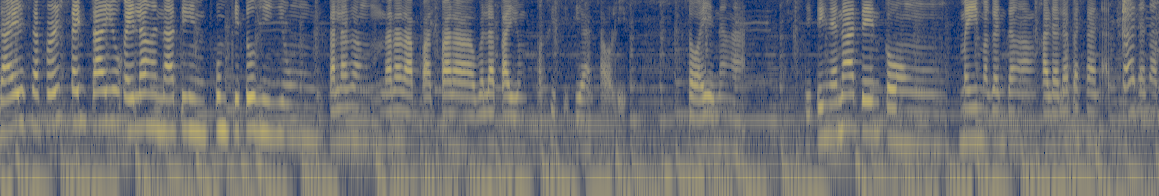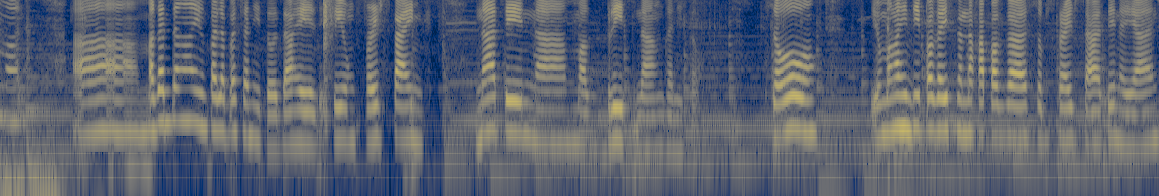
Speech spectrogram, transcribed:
dahil sa first time tayo, kailangan natin kumplituhin yung talagang nararapat para wala tayong pagsisisihan sa ulit. So, ayan na nga. Titingnan natin kung may magandang kalalabasan at sana naman ah maganda nga yung kalabasan nito dahil ito yung first time natin na mag-breed ng ganito. So, Yung mga hindi pa guys na nakapag-subscribe sa atin, ayan,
